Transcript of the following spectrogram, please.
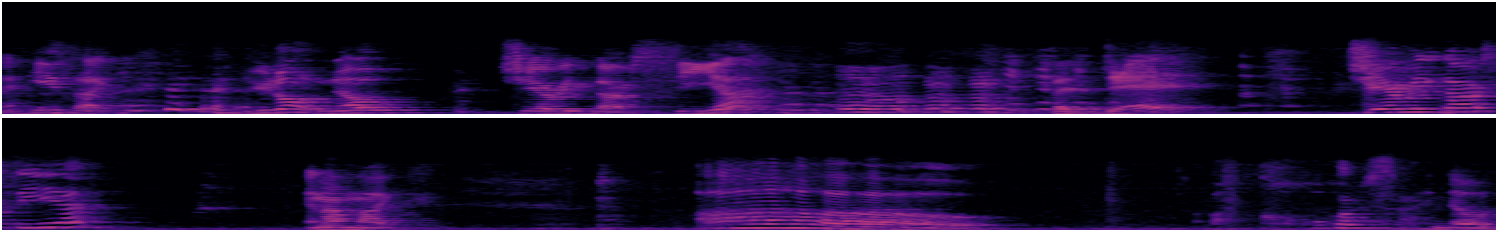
and he's like, you don't know Jerry Garcia? The dead Jerry Garcia? And I'm like, oh, of course I know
